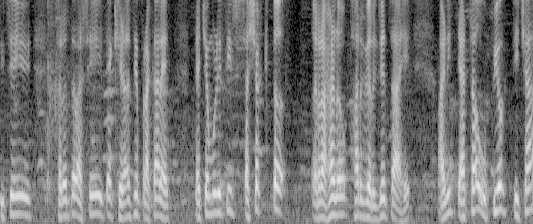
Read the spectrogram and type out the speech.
तिचे खरं तर असे त्या खेळाचे प्रकार आहेत त्याच्यामुळे ती सशक्त राहणं फार गरजेचं आहे. आणि त्याचा उपयोग तिच्या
